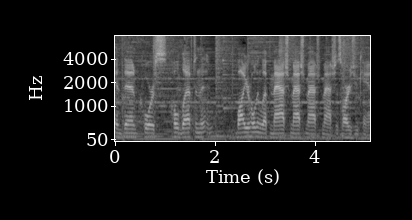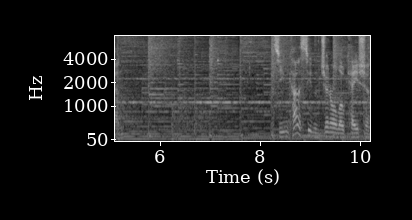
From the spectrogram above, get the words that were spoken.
And then, of course, hold left, and then while you're holding left, mash, mash, mash, mash as hard as you can. So you can kind of see the general location.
